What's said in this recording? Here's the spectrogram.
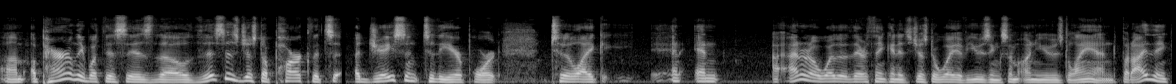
Um, apparently, what this is, though, this is just a park that's adjacent to the airport, to like, and and I don't know whether they're thinking it's just a way of using some unused land, but I think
